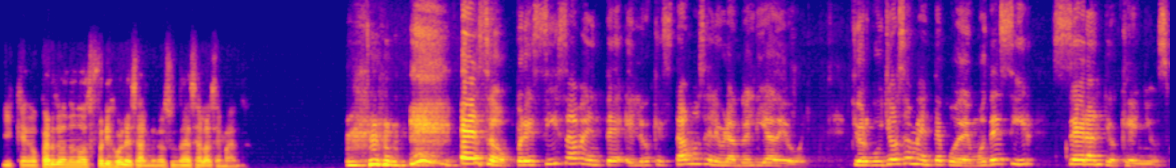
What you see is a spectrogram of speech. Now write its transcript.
y que no perdona unos frijoles al menos una vez a la semana. Eso precisamente es lo que estamos celebrando el día de hoy, que orgullosamente podemos decir ser antioqueños.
